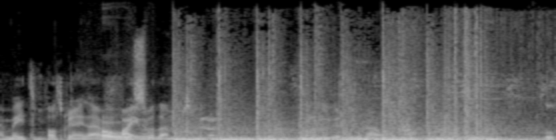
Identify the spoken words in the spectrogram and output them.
I made some pulse grenades. I have Oh, five so- of them. So I'm gonna leave it for now. Ooh.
